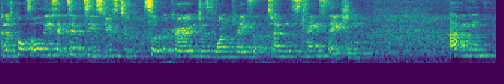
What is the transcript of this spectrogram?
And of course, all these activities used to sort of occur in just one place at the terminus train station. Um,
